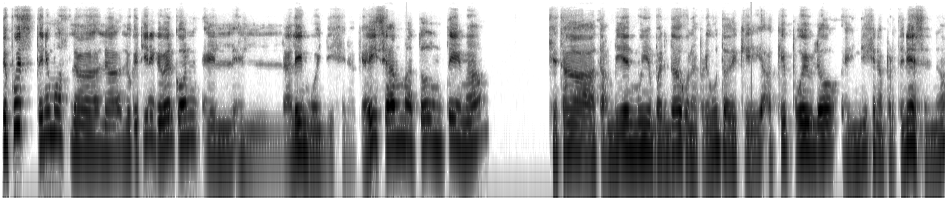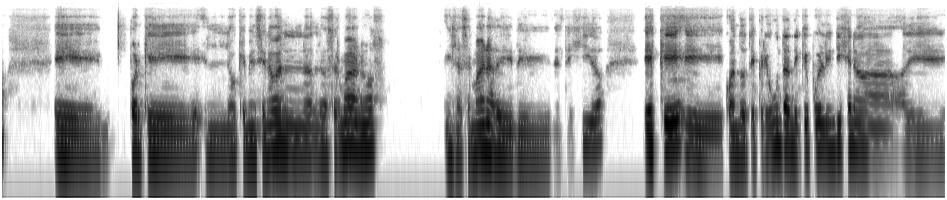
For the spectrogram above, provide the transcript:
Después tenemos lo que tiene que ver con la lengua indígena, que ahí se arma todo un tema que está también muy emparentado con la pregunta de que a qué pueblo indígena pertenecen, ¿no? Eh, porque lo que mencionaban los hermanos y las hermanas del tejido es que eh, cuando te preguntan de qué pueblo indígena eh,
